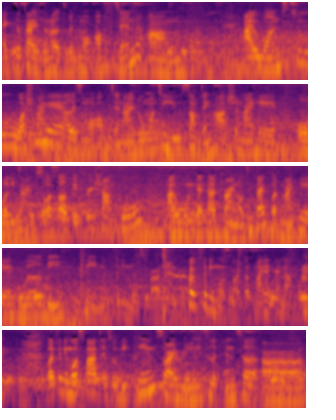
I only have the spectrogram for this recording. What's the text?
exercising a little bit more often um I want to wash my hair a little more often. I don't want to use something harsh in my hair all the time. So a sulfate free shampoo, I won't get that drying out effect, but my hair will be clean most part. for the most part, because my hair kind of But for the most part, it will be clean. So I really need to look into uh,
